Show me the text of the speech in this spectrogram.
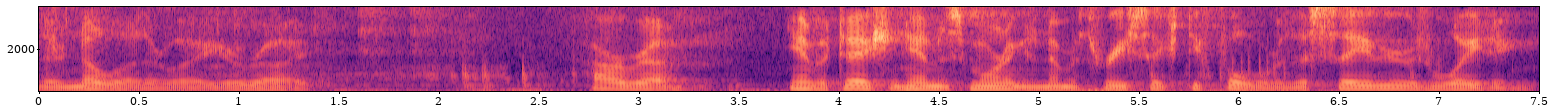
There's no other way. You're right. Our uh, invitation hymn this morning is number 364 The Savior is Waiting.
